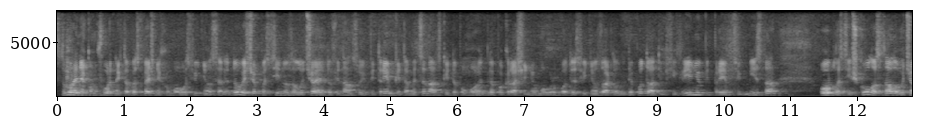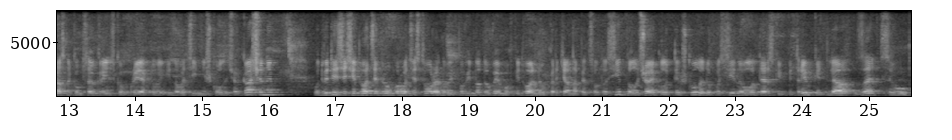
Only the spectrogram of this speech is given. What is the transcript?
створення комфортних та безпечних умов освітнього середовища, постійно залучає до фінансової підтримки та меценатської допомоги для покращення умов роботи освітнього закладу депутатів всіх рівнів, підприємців міста, області. Школа стала учасником всеукраїнського проєкту інноваційні школи Черкащини. У 2022 році створено відповідно до вимог підвальне укриття на 500 осіб, залучає колектив школи до постійної волонтерської підтримки для ЗСУ.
